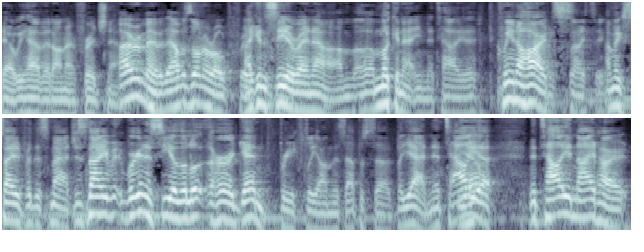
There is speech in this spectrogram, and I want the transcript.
yeah, we have it on our fridge now. I remember that was on our old fridge. I can see it right now. I'm, I'm looking at you, Natalya, the Queen of Hearts. Exciting. I'm excited for this match. It's not even. We're gonna see a little her again briefly on this episode. But yeah, Natalya, Yep. Natalya Neidhart.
